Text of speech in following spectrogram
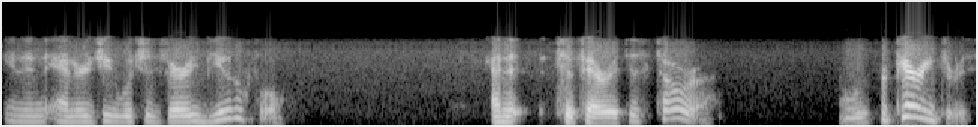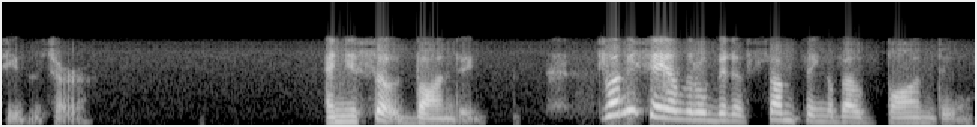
in an energy which is very beautiful. And it, Teferet is Torah. And we're preparing to receive the Torah. And Yesod, bonding. So let me say a little bit of something about bonding.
